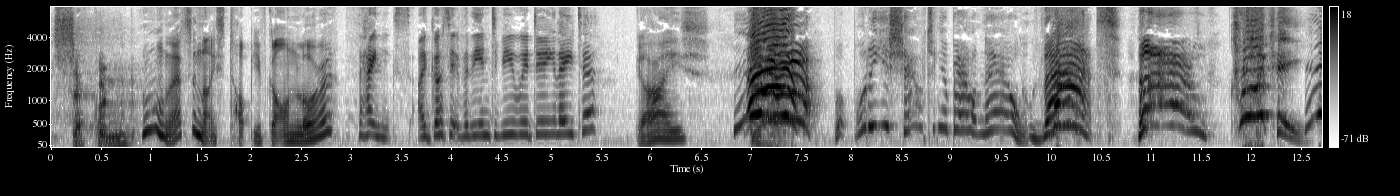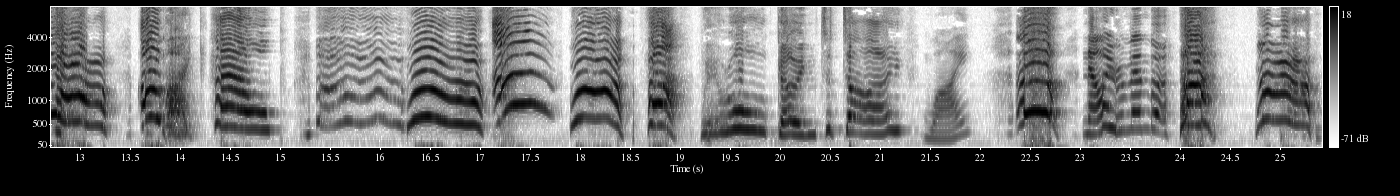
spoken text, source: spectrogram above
second? Oh, that's a nice top you've got on, Laura. Thanks. I got it for the interview we're doing later. Guys. What, what are you shouting about now? That! Oh! Crikey! Oh my! Help! Ah! We're all going to die! Why? Ah! Now I remember. Ah! Ah!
